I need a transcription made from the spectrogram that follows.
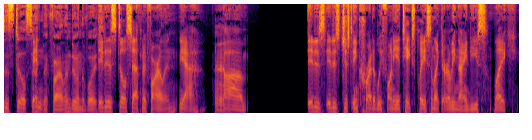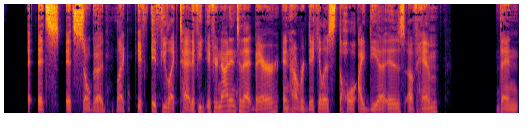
Is this still Seth And- MacFarlane doing the voice? It is still Seth MacFarlane. Yeah. Huh. Um, it is it is just incredibly funny. It takes place in like the early '90s. Like it's it's so good. Like if if you like Ted, if you if you're not into that bear and how ridiculous the whole idea is of him, then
